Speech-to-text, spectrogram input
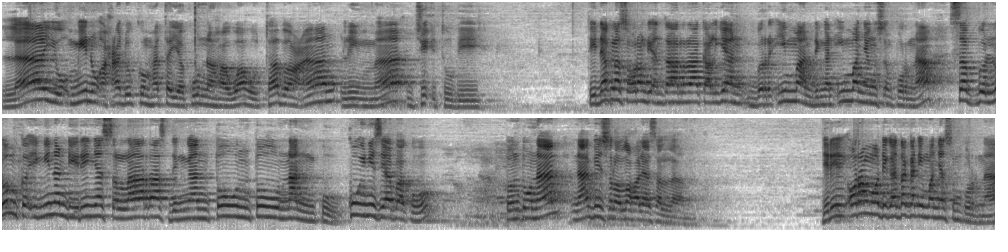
La yu'minu ahadukum hatta yakuna hawahu taba'an lima ji'tu bi. Tidaklah seorang di antara kalian beriman dengan iman yang sempurna sebelum keinginan dirinya selaras dengan tuntunanku. Ku ini siapa ku? Tuntunan Nabi Shallallahu Alaihi Wasallam. Jadi orang mau dikatakan imannya sempurna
